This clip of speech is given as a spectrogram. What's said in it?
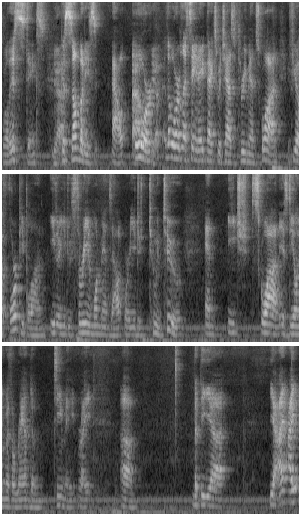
well, this stinks Yeah. because somebody's out. Out, or yeah. or let's say in Apex, which has a three man squad, if you have four people on, either you do three and one man's out, or you do two and two, and each squad is dealing with a random teammate, right? Um, but the uh, yeah, I, I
